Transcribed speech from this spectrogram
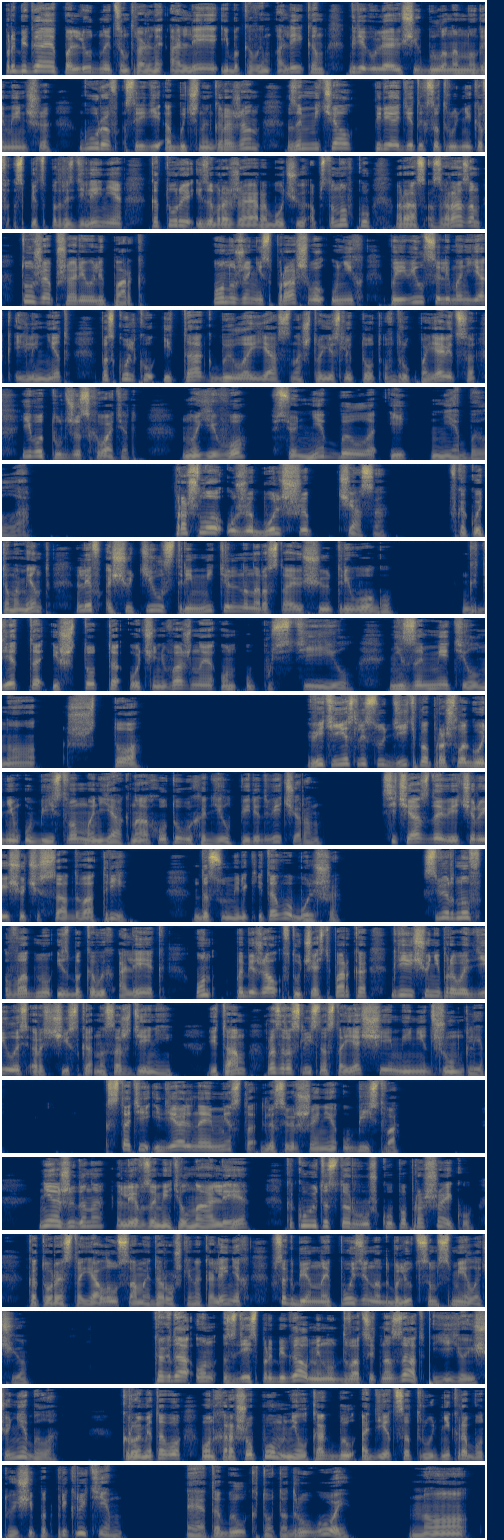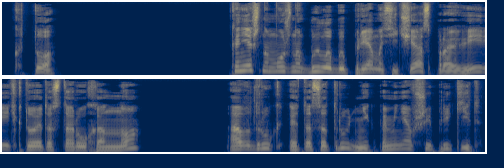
Пробегая по людной центральной аллее и боковым аллейкам, где гуляющих было намного меньше, Гуров среди обычных горожан замечал переодетых сотрудников спецподразделения, которые, изображая рабочую обстановку, раз за разом тоже обшаривали парк. Он уже не спрашивал у них, появился ли маньяк или нет, поскольку и так было ясно, что если тот вдруг появится, его тут же схватят. Но его все не было и не было. Прошло уже больше часа. В какой-то момент Лев ощутил стремительно нарастающую тревогу. Где-то и что-то очень важное он упустил, не заметил, но что? Ведь если судить по прошлогодним убийствам, маньяк на охоту выходил перед вечером. Сейчас до вечера еще часа два-три. До сумерек и того больше. Свернув в одну из боковых аллеек, он побежал в ту часть парка, где еще не проводилась расчистка насаждений, и там разрослись настоящие мини-джунгли. Кстати, идеальное место для совершения убийства. Неожиданно Лев заметил на аллее какую-то старушку-попрошайку, которая стояла у самой дорожки на коленях в согбенной позе над блюдцем с мелочью. Когда он здесь пробегал минут двадцать назад, ее еще не было. Кроме того, он хорошо помнил, как был одет сотрудник, работающий под прикрытием. Это был кто-то другой. Но кто? Конечно, можно было бы прямо сейчас проверить, кто эта старуха, но... А вдруг это сотрудник, поменявший прикид?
